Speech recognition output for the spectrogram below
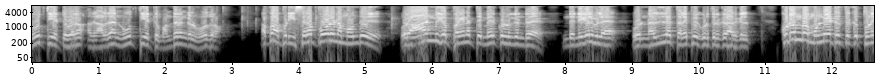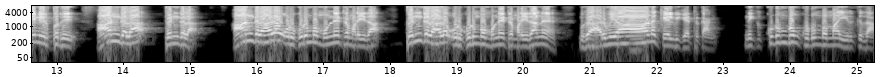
நூற்றி எட்டு வரும். அதனால தான் நூற்றி எட்டு மந்திரங்கள் ஓதுறோம். அப்போ அப்படி சிறப்போடு நம்ம வந்து ஒரு ஆன்மீக பயணத்தை மேற்கொள்கின்ற இந்த நிகழ்வில் ஒரு நல்ல தலைப்பை கொடுத்திருக்கிறார்கள். குடும்ப முன்னேற்றத்திற்கு துணை நிற்பது ஆண்களா பெண்களா? ஆண்களால ஒரு குடும்பம் முன்னேற்றம் அடையுதா? பெண்களால ஒரு குடும்பம் முன்னேற்றம் அடையுதான்னு மிக அருமையான கேள்வி கேட்டிருக்காங்க. இன்னைக்கு குடும்பம் குடும்பமா இருக்குதா?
